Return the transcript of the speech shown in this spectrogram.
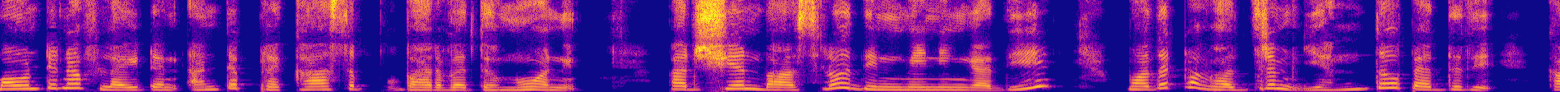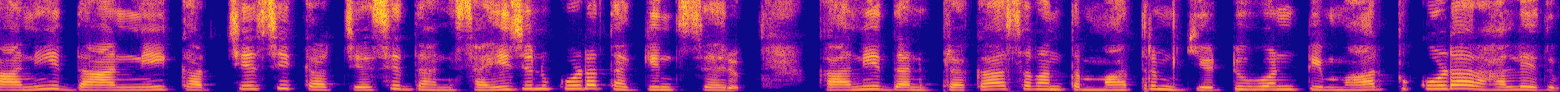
మౌంటైన్ ఆఫ్ లైట్ అని. అంటే ప్రకాశ పర్వతము అని. పర్షియన్ భాషలో దీని మీనింగ్ అది. మొదట వజ్రం ఎంతో పెద్దది. కానీ దాన్ని కట్ చేసి, కట్ చేసి దాని సైజును కూడా తగ్గించారు కానీ దాని ప్రకాశవంతం మాత్రం ఎటువంటి మార్పు కూడా రాలేదు.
